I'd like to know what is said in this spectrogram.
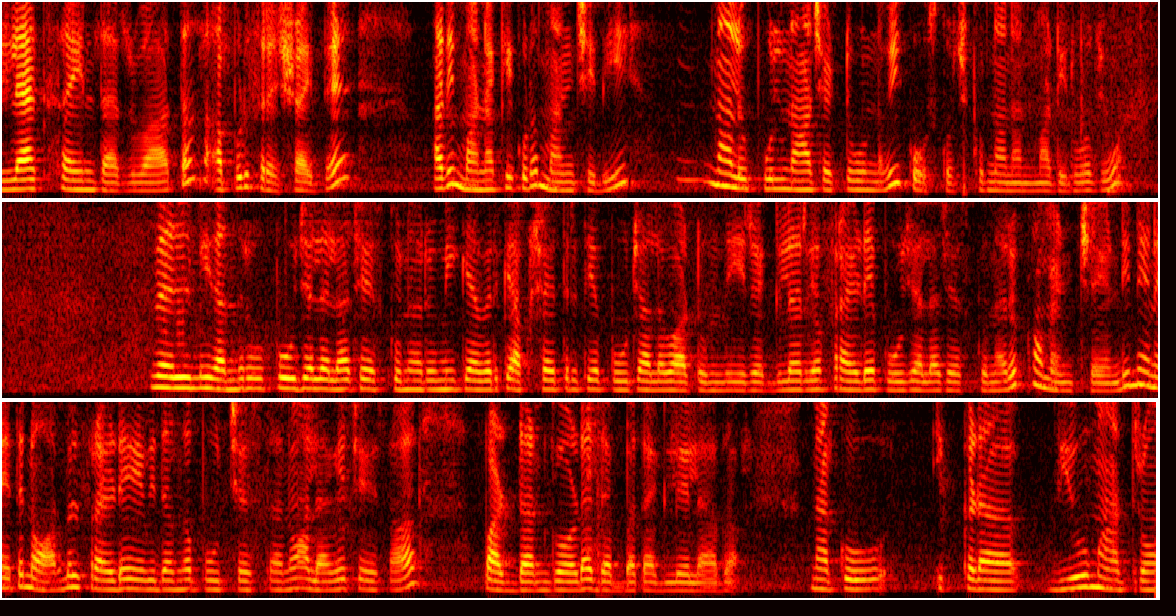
రిలాక్స్ అయిన తర్వాత అప్పుడు ఫ్రెష్ అయితే అది మనకి కూడా మంచిది. నాలుగు పూలు నా చెట్టు ఉన్నవి కోసుకొచ్చుకున్నాను అనమాట ఈరోజు. వెల్ మీరందరూ పూజలు ఎలా చేసుకున్నారు? మీకు ఎవరికి అక్షయ తృతీయ పూజ అలవాటు ఉంది? రెగ్యులర్గా ఫ్రైడే పూజ ఎలా చేసుకున్నారు? కామెంట్ చేయండి. నేనైతే నార్మల్ ఫ్రైడే ఏ విధంగా పూజ చేస్తానో అలాగే చేసా. పడ్డాను గోడ దెబ్బ తగిలేలాగా. నాకు ఇక్కడ వ్యూ మాత్రం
